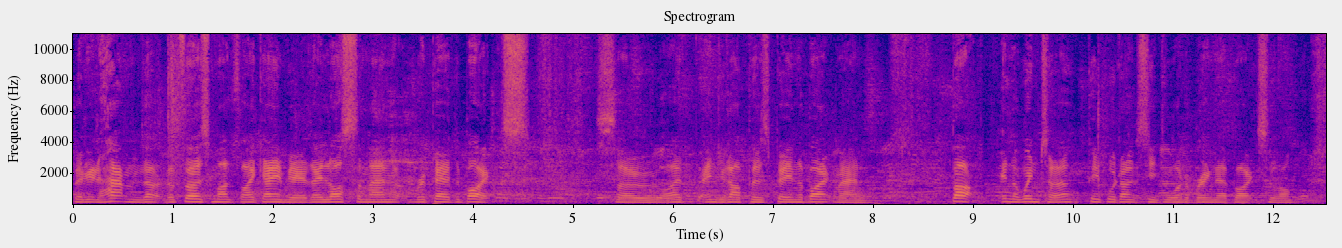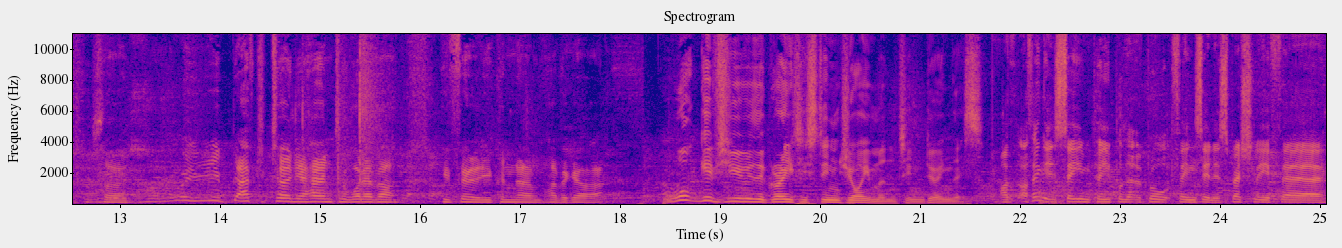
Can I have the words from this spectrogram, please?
But it happened that the first month I came here, they lost the man that repaired the bikes. So I ended up as being the bike man. But in the winter, people don't seem to want to bring their bikes along. So you have to turn your hand to whatever you feel you can um, have a go at. What gives you the greatest enjoyment in doing this? I, I think it's seeing people that have brought things in, especially if they're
